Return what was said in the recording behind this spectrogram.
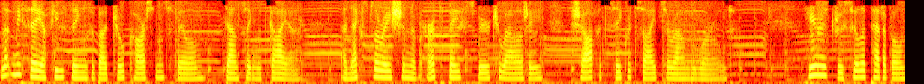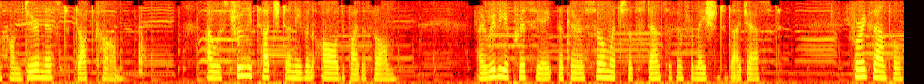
Let me say a few things about Joe Carson's film, Dancing with Gaia, an exploration of earth-based spirituality shot at sacred sites around the world. Here is Drusilla Pettibone on dearmist.com. I was truly touched and even awed by the film. I really appreciate that there is so much substantive information to digest. For example,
